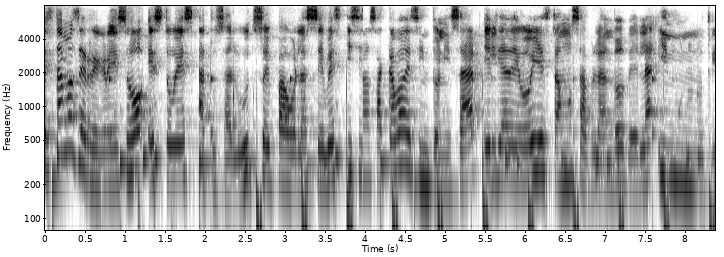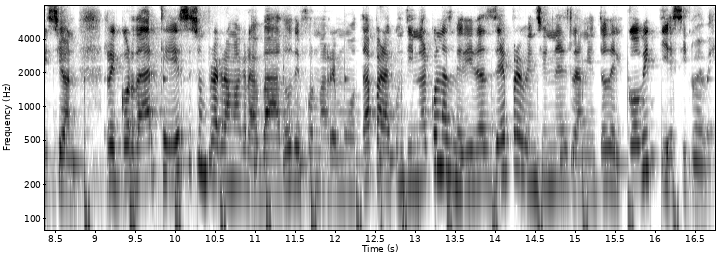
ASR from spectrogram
Estamos de regreso, esto es A Tu Salud, soy Paola Cebes y si nos acaba de sintonizar, el día de hoy estamos hablando de la inmunonutrición. Recordar que este es un programa grabado de forma remota para continuar con las medidas de prevención y aislamiento del COVID-19.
